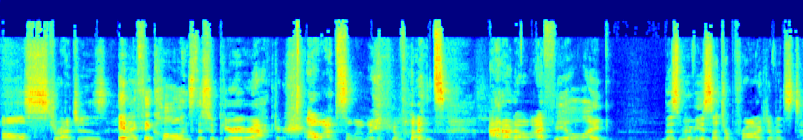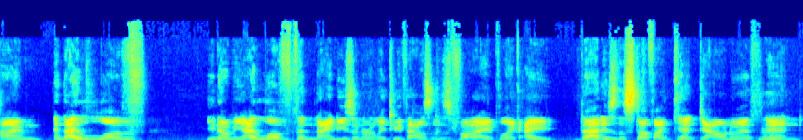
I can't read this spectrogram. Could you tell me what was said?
all stretches. And I think Holland's the superior actor. Oh, absolutely. but I don't know. I feel like this movie is such a product of its time, and I love, you know me, I love the '90s and early 2000s vibe. Like I, that is the stuff I get down with, hmm. and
